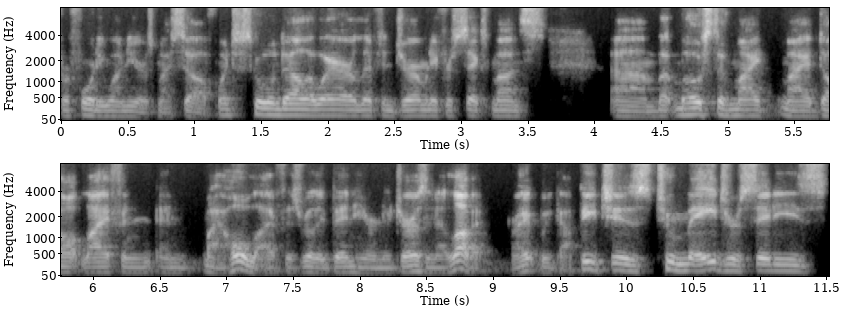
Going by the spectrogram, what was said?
for 41 years myself. Went to school in Delaware. Lived in Germany for six months. Um, but most of my my adult life and and my whole life has really been here in New Jersey, and I love it. Right? We got beaches, two major cities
